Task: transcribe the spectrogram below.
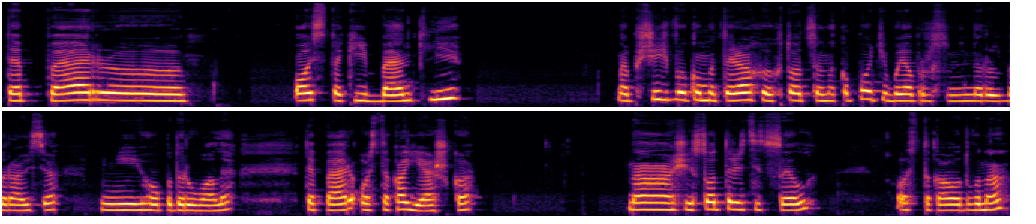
Тепер е, ось такий Бентлі. Напишіть в коментарях, хто це на капоті, бо я просто не розбираюся. Мені його подарували. Тепер ось така єшка на 630 сил. Ось така от вона.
